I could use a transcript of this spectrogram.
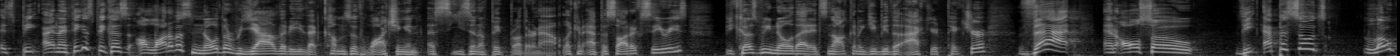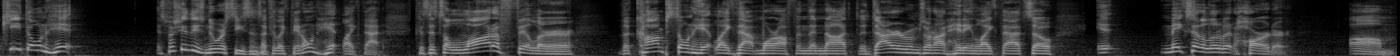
it's be and I think it's because a lot of us know the reality that comes with watching an, a season of Big Brother now, like an episodic series, because we know that it's not going to give you the accurate picture. That and also the episodes low key don't hit especially these newer seasons, I feel like they don't hit like that because it's a lot of filler. The comps don't hit like that more often than not. The diary rooms are not hitting like that, so makes it a little bit harder. Um,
